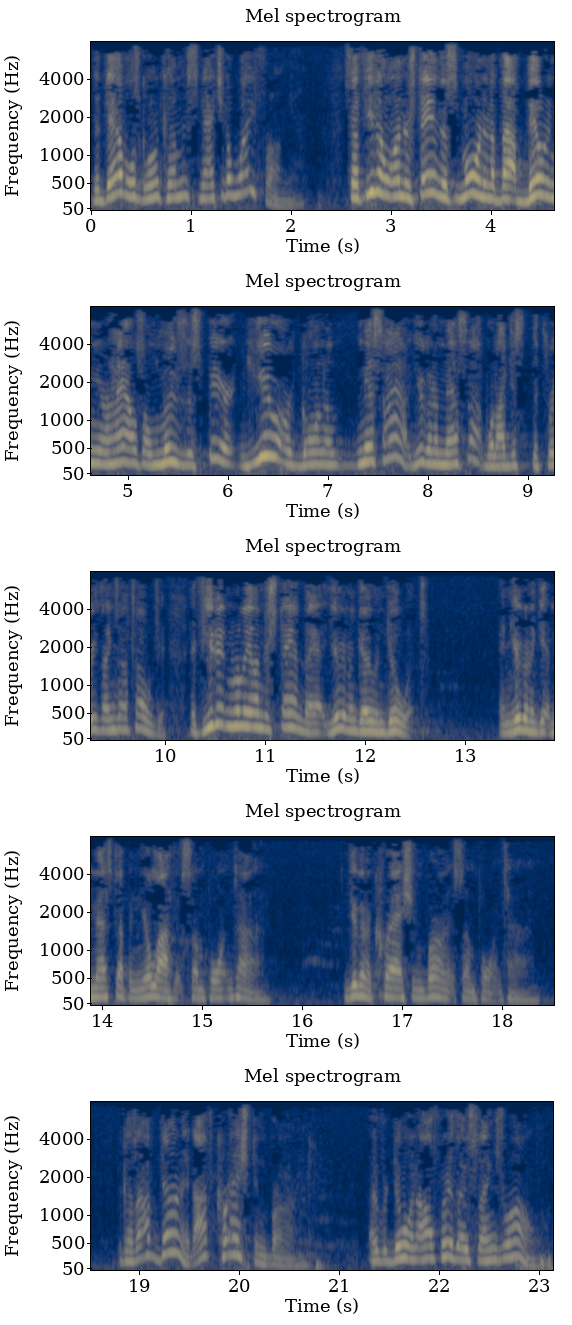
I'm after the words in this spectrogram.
the devil's going to come and snatch it away from you. So if you don't understand this morning about building your house on moves of the Spirit, you are going to miss out. You're going to mess up. Well, I just the three things I told you. If you didn't really understand that, you're going to go and do it, and you're going to get messed up in your life at some point in time. You're going to crash and burn at some point in time. Because I've done it. I've crashed and burned over doing all three of those things wrong.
